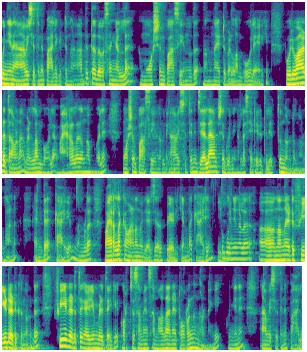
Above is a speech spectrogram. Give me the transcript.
കുഞ്ഞിന് ആവശ്യത്തിന് പാൽ കിട്ടുന്നു ആദ്യത്തെ ദിവസങ്ങളിൽ മോഷൻ പാസ് ചെയ്യുന്നത് നന്നായിട്ട് വെള്ളം പോലെ ആയിരിക്കും. അപ്പോൾ ഒരുപാട് തവണ വെള്ളം പോലെ വയറിളകുന്ന പോലെ മോഷൻ പാസ് ചെയ്യുന്നുണ്ടെങ്കിൽ ആവശ്യത്തിന് ജലാംശം കുഞ്ഞുങ്ങളുടെ ശരീരത്തിൽ എത്തുന്നുണ്ടെന്നുള്ളതാണ് എന്റെ കാര്യം. നമ്മൾ വയറിളക്കമാണെന്ന് വിചാരിച്ച് അത് പേടിക്കേണ്ട കാര്യം ഇപ്പോൾ കുഞ്ഞുങ്ങൾ നന്നായിട്ട് ഫീഡ് എടുക്കുന്നുണ്ട്. ഫീഡ് എടുത്ത് കഴിയുമ്പോഴത്തേക്ക് കുറച്ച് സമയം സമാധാനമായിട്ട് ഉറങ്ങുന്നുണ്ടെങ്കിൽ കുഞ്ഞിന് ആവശ്യത്തിന് പാൽ.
